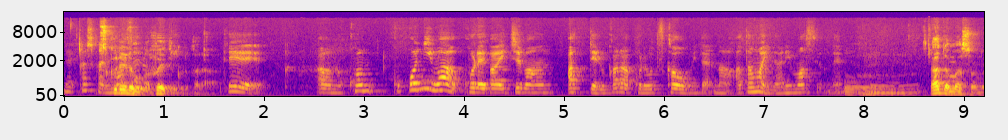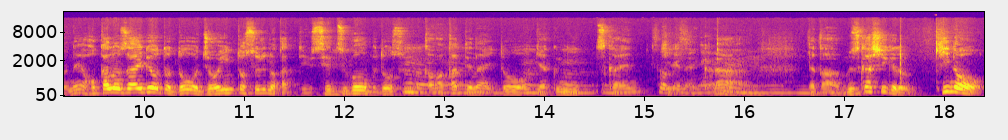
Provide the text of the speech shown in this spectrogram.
ね確かに作れるもの増えてくるから。であのこんここにはこれが一番合ってるからこれを使おうみたいな頭になりますよね。うんうんあとまあそのね他の材料とどうジョイントするのかっていう接合部どうするのか分かってないと逆に使い切れないから。だから難しいけど木の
